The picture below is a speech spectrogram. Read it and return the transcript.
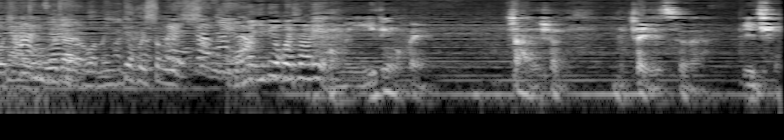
国加油！中国加油！我们一定会胜利！我们一定会胜利！我们一定会战胜这一次的疫情。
